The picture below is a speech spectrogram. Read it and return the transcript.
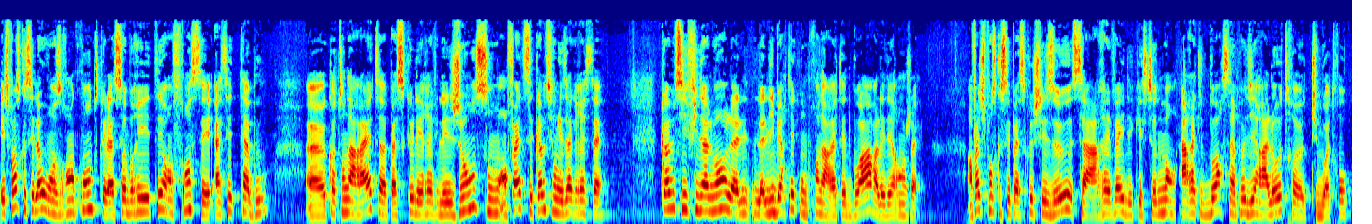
Et je pense que c'est là où on se rend compte que la sobriété en France est assez tabou euh, quand on arrête, parce que les, les gens sont, en fait, c'est comme si on les agressait comme si finalement la, liberté qu'on prend d'arrêter de boire les dérangeait. En fait, je pense que c'est parce que chez eux, ça réveille des questionnements. Arrêter de boire, c'est un peu dire à l'autre, euh, tu bois trop.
